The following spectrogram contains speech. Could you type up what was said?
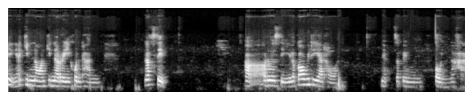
อย่างเงี้ยกินนอนกินนรีคนทัน นักสิทธิ์ฤาษีแล้วก็วิทยาธรเนี่ยจะเป็นตนนะคะ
